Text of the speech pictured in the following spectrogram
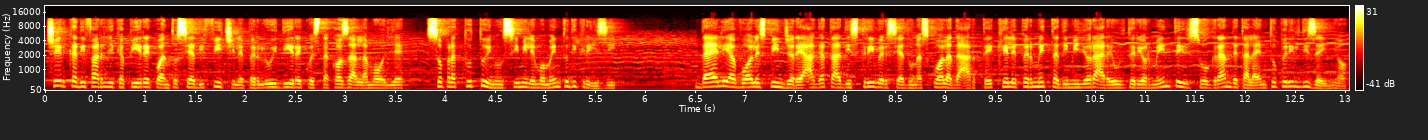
Cerca di fargli capire quanto sia difficile per lui dire questa cosa alla moglie, soprattutto in un simile momento di crisi. Delia vuole spingere Agatha ad iscriversi ad una scuola d'arte che le permetta di migliorare ulteriormente il suo grande talento per il disegno.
